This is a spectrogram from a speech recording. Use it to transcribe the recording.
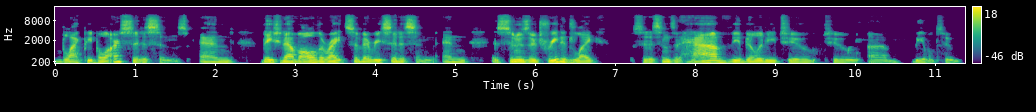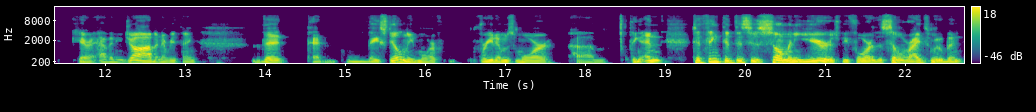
black people are citizens and they should have all the rights of every citizen. And as soon as they're treated like citizens that have the ability to to um, be able to care have any job and everything that that they still need more freedoms, more um, thing. And to think that this is so many years before the civil rights movement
